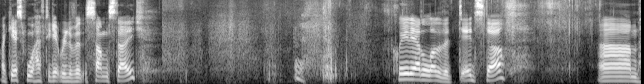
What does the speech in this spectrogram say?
I guess we'll have to get rid of it at some stage. Cleared out a lot of the dead stuff. Um,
